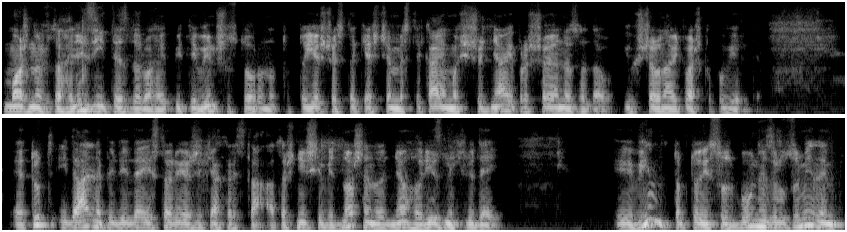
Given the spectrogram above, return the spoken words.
можна взагалі зійти з дороги і піти в іншу сторону. Тобто є щось таке, чим ми стикаємося щодня, і про що я не згадав, і в що навіть важко повірити. Е, Тут ідеально підійде історія життя Христа, а точніше відношення до нього різних людей. Він, тобто Ісус, був незрозумілим,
